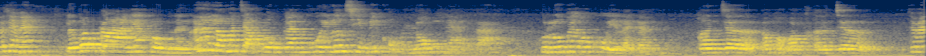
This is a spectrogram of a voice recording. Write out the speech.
ข้าใจไหม หรือว่าปลาเนี่ยกลุ่มหนึ่งอะเรามาจับกลุ่มกันคุยเรื่องชีวิตของนกเนี่ยค่ะคุณรู้ไหมเขาคุยอะไรกันเพอเจอร์ต้องบอกว่าเพอเจอร์ใช่ไหม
